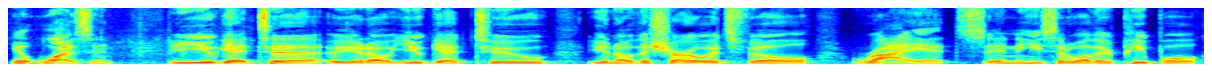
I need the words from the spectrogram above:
It wasn't. You get to, you know, you get to, you know, the Charlottesville riots, and he said, well, there are people,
